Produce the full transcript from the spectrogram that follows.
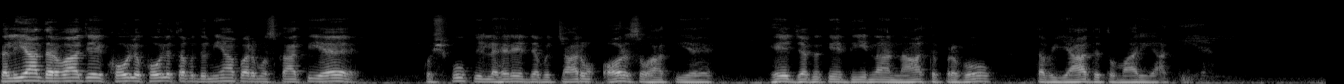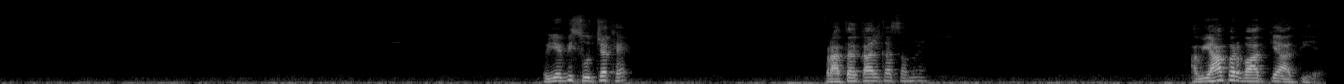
कलियाँ दरवाजे खोल खोल तब दुनिया पर मुस्काती है, खुशबू की लहरें जब चारों ओर सुहाती है। हे जग के दीना नाथ प्रभो, तब याद तुम्हारी आती है। तो ये भी सूचक है। प्रातःकाल का समय। अब यहाँ पर बात क्या आती है?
